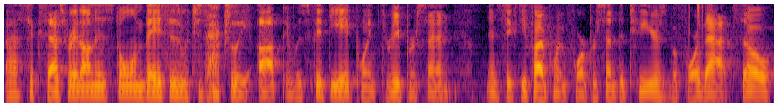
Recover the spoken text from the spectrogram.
uh, success rate on his stolen bases, which is actually up. It was 58.3% and 65.4% the two years before that. So,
